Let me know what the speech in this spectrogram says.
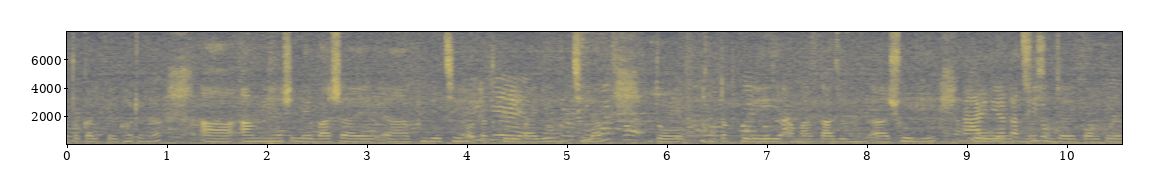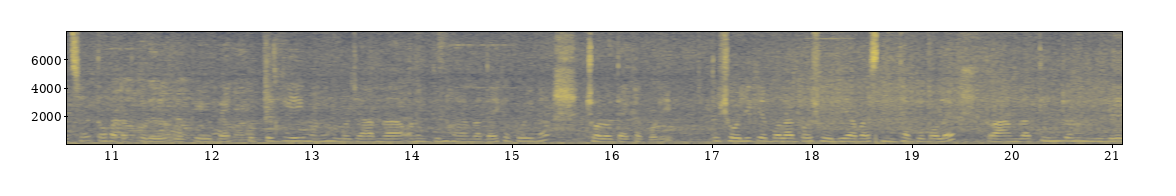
গতকালকের ঘটনা। আমি আসলে বাসায় ফিরেছি হঠাৎ করে বাইরে ছিলাম। তো হঠাৎ করেই আমার কাজিন শৈলী ও মেসেঞ্জারে কল করেছে। তো হঠাৎ করে ওকে ব্যাক করতে গিয়েই মনে হলো যে আমরা অনেক দিন হয় আমরা দেখা করি না। চলো দেখা করি। তো শৈলীকে বলার পর শৈলী আবার স্নিগ্ধাকে বলে। তো আমরা তিনজন মিলে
